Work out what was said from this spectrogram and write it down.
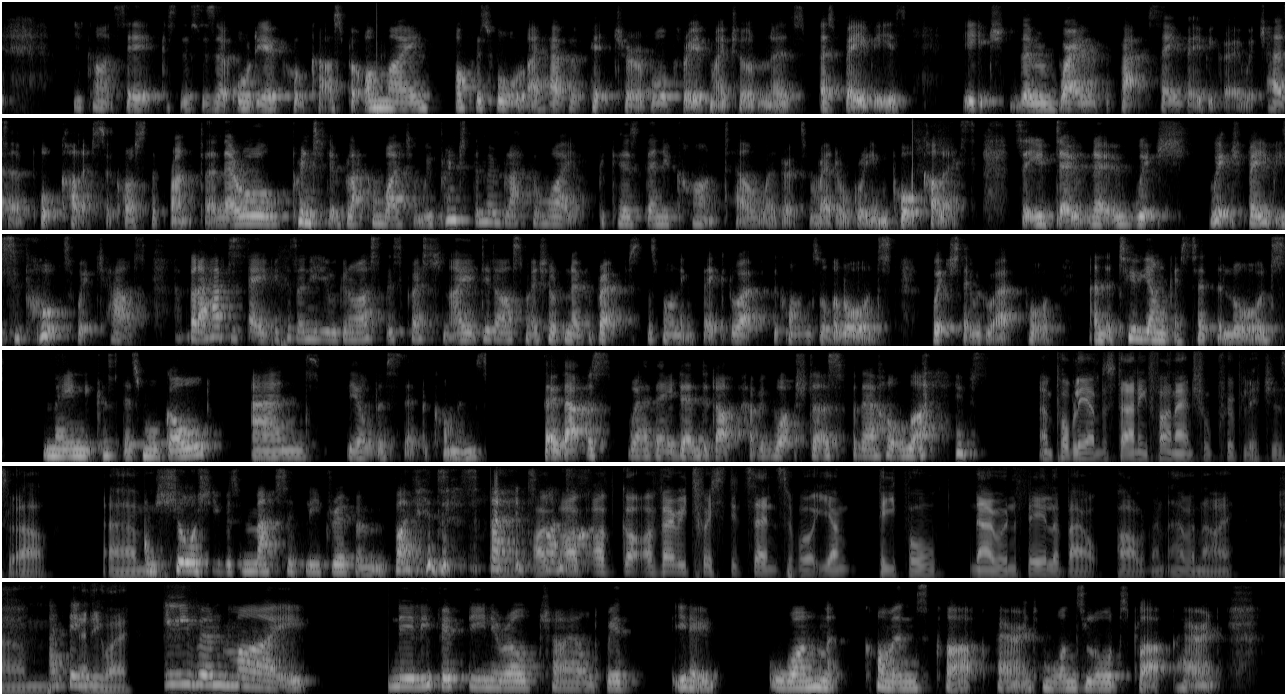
you can't see it because this is an audio podcast but on my office wall i have a picture of all three of my children as as babies each of them wearing the same babygro, which has a portcullis across the front. And they're all printed in black and white. And we printed them in black and white because then you can't tell whether it's a red or green portcullis. So you don't know which which baby supports which house. But I have to say, because I knew you were going to ask this question, I did ask my children over breakfast this morning if they could work for the Commons or the Lords, which they would work for. And the two youngest said the Lords, mainly because there's more gold, and the oldest said the Commons. So that was where they'd ended up having watched us for their whole lives and probably understanding financial privilege as well. Um, I'm sure she was massively driven by the desire. I've, I've, got a very twisted sense of what young people know and feel about Parliament, haven't I? Um, I think anyway, even my nearly 15 year old child with you know one Commons clerk parent and one's Lord's clerk parent,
